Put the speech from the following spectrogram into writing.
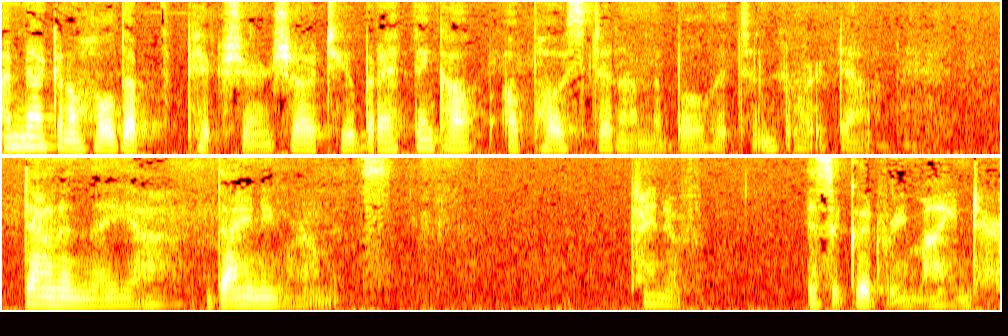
I'm not going to hold up the picture and show it to you, but I think I'll, I'll post it on the bulletin board down, down in the uh, dining room. It's kind of is a good reminder.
